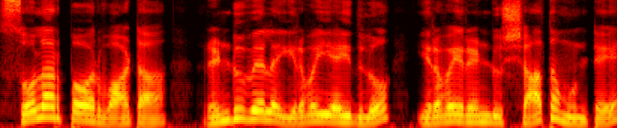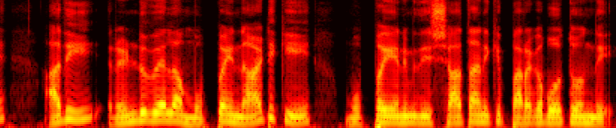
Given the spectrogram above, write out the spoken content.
సోలార్ పవర్ వాటా రెండు వేల ఇరవై ఐదులో ఇరవై రెండు శాతం ఉంటే అది రెండు వేల ముప్పై నాటికి ముప్పై ఎనిమిది శాతానికి పరగబోతోంది.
